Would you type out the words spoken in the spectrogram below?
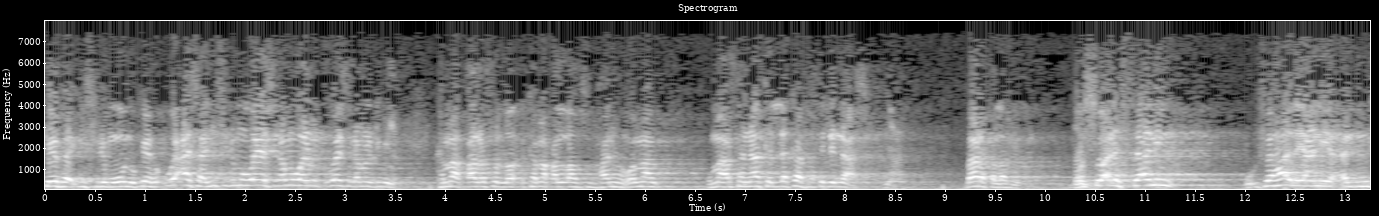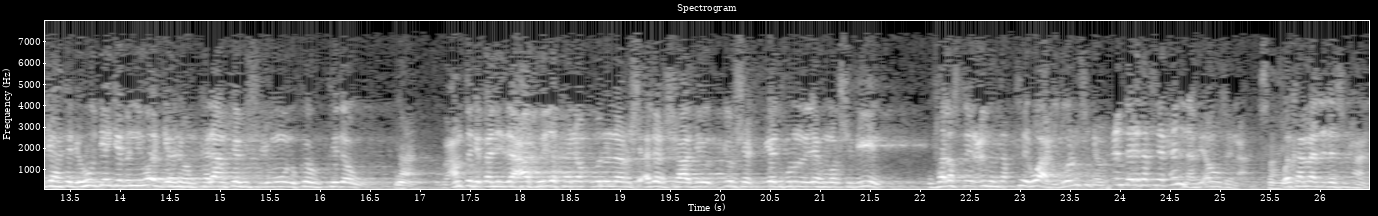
كيف يسلمون وكيف وعسى أن يسلموا ويسلموا ويسلم الجميع. كما قال رسول الله كما قال الله سبحانه وما وما أرسلناك إلا كافة للناس. نعم. بارك الله فيك. طيب. والسؤال الثاني فهذا يعني من جهة اليهود يجب أن يوجه لهم كلام كيف يسلمون وكيف كذا نعم. عن طريق الإذاعات وإذا كانوا يقبلون الإرشاد يرشد يدخلون إليهم مرشدين. وفلسطين عندهم تقصير واجد والمسلمين عندنا تقصير حنا في أنفسنا والكمال لله سبحانه.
